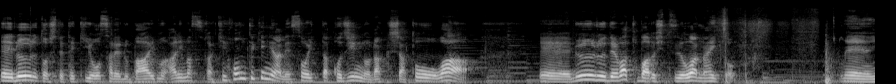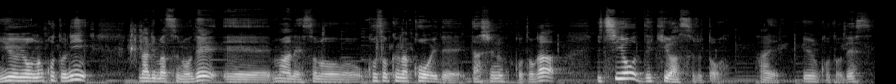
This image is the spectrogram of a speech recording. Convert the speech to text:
えー、ルールとして適用される場合もありますが基本的にはねそういった個人の落車等は、えー、ルールでは止まる必要はないと、え、いうようなことになりますので、えー、まあねその姑息な行為で出し抜くことが一応できはすると、はい、いうことです。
